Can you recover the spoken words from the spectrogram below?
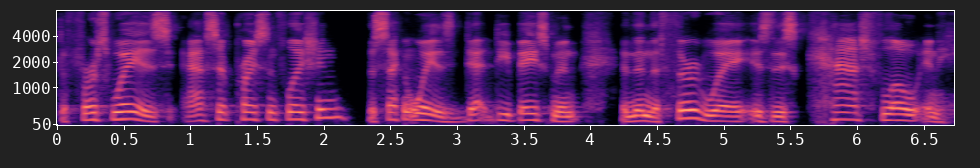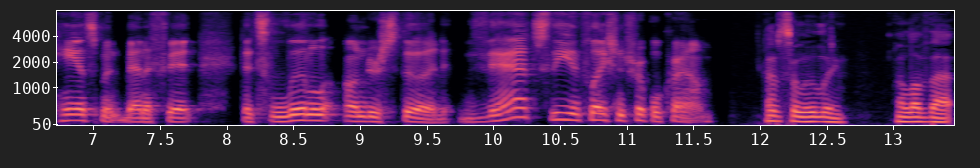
The first way is asset price inflation. The second way is debt debasement. And then the third way is this cash flow enhancement benefit that's little understood. That's the inflation triple crown. Absolutely. I love that.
